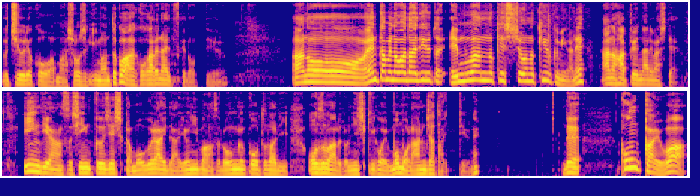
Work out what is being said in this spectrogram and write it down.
宇宙旅行はまあ正直今んとこは憧れないですけどっていう。あのー、エンタメの話題で言うと M1 の決勝の9組がね、あの発表になりまして、インディアンス、真空ジェシカ、モグライダー、ゆにばーす、ロングコートダディ、オズワルド、錦鯉、モモ、ランジャタイっていうね。で、今回は、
